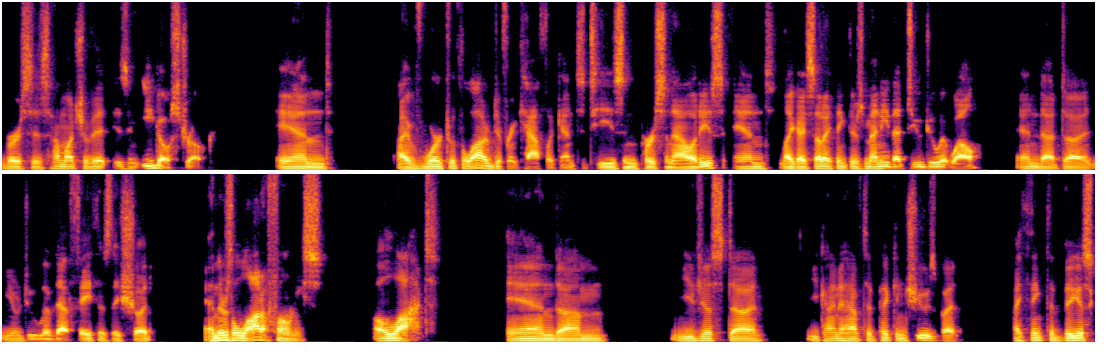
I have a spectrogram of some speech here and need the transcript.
versus how much of it is an ego stroke. And I've worked with a lot of different Catholic entities and personalities. And like I said, I think there's many that do do it well and that, uh, you know, do live that faith as they should. And there's a lot of phonies, a lot. And, um, you just uh, you kind of have to pick and choose. But I think the biggest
